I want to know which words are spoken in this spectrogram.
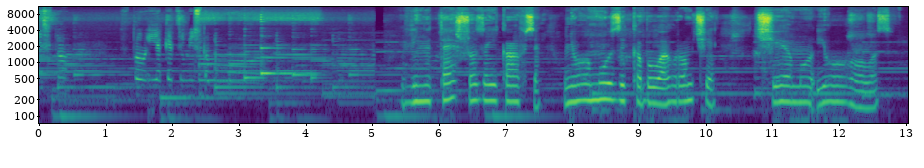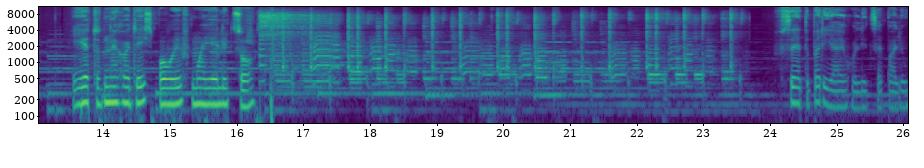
місто, то і яке це місто було. Він не те, що заїкався. У нього музика була громче, чим його голос. І этот негодяй спалив моє лицо. Все, тепер я його ліце палю.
